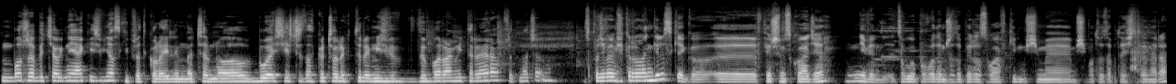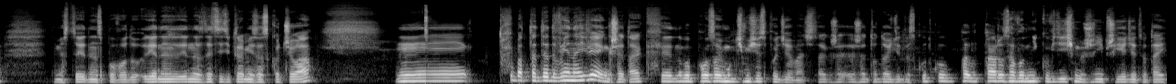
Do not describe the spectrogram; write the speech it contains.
może wyciągnie jakieś wnioski przed kolejnym meczem. No, byłeś jeszcze zaskoczony którymiś wy, wyborami trenera przed meczem? Spodziewałem się Karola Angielskiego y, w pierwszym składzie. Nie wiem, co było powodem, że dopiero z ławki. Musimy, musimy o to zapytać trenera. Natomiast to jeden z powodów, jeden, jedna z decyzji, która mnie zaskoczyła. Mm, chyba te, te dwie największe, tak? No bo po co mogliśmy się spodziewać, tak? Że, że to dojdzie do skutku. Pa, paru zawodników widzieliśmy, że nie przyjedzie tutaj,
